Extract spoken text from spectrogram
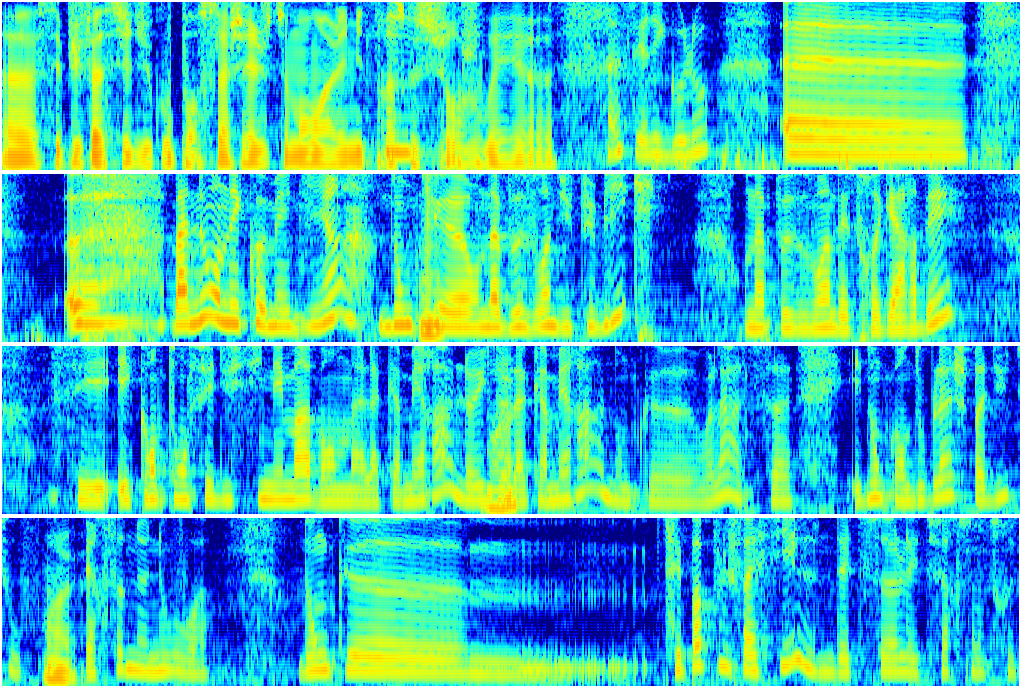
Mm. c'est plus facile du coup pour se lâcher justement à la limite presque Mm. surjouer. Hein, c'est rigolo. Bah nous, on est comédiens, donc on a besoin du public, on a besoin d'être regardé. Et quand on fait du cinéma, bah, on a la caméra, l'œil Ouais. de la caméra. Donc euh, voilà. ça- Et donc en doublage, pas du tout. Ouais. Personne ne nous voit. Donc euh, c'est pas plus facile d'être seul et de faire son truc.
